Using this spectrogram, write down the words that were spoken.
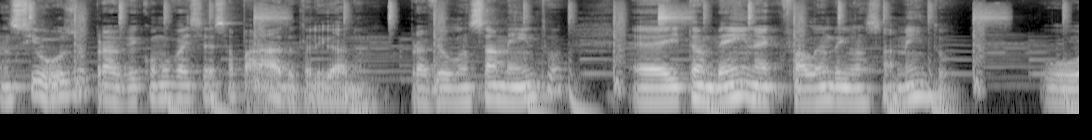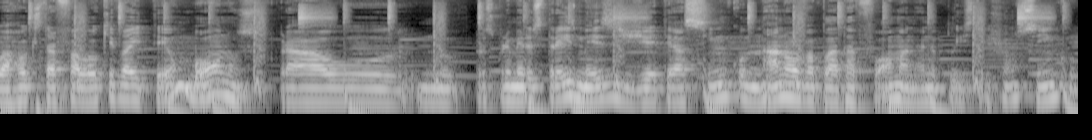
ansioso para ver como vai ser essa parada, tá ligado? Para ver o lançamento é, e também, né, falando em lançamento, o, a Rockstar falou que vai ter um bônus para os primeiros três meses de GTA V na nova plataforma, né, no PlayStation 5,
